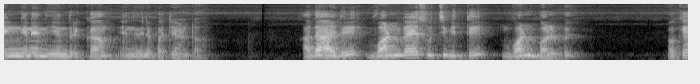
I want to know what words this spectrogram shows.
എങ്ങനെ നിയന്ത്രിക്കാം എന്നതിനെ പറ്റിയാണ് കേട്ടോ അതായത് one way switch with one bulb okay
